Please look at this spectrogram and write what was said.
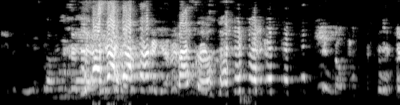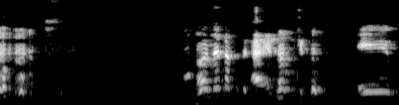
y le, Él está muy Paso. Te toca. No, neta, tú te-. Eh,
